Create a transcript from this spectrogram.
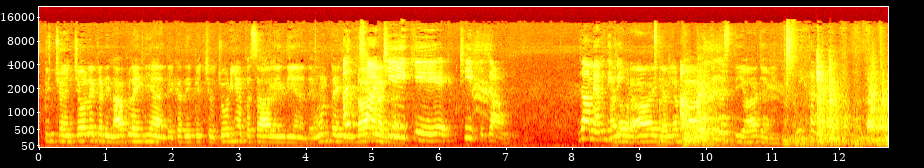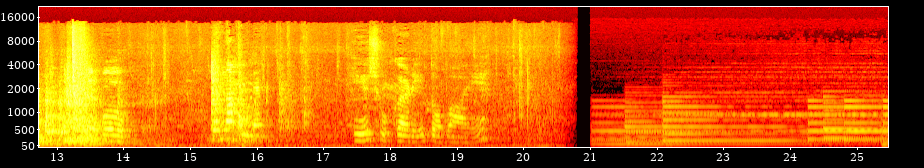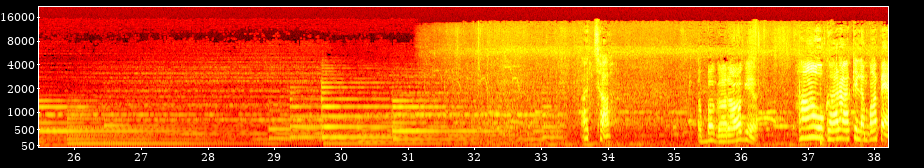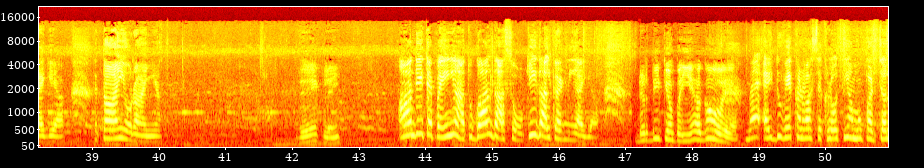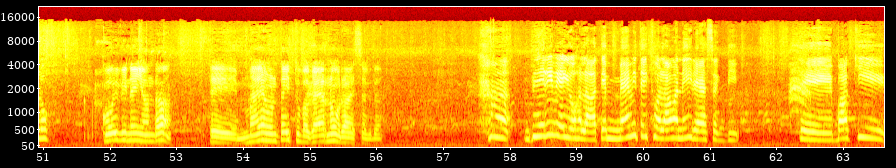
ਪਿੱਛੋਂ ਇੰਚੋਲੇ ਕਦੀ ਨਾਪ ਲੈਂਦੀਆਂ ਤੇ ਕਦੀ ਪਿੱਛੋਂ ਚੋੜੀਆਂ ਫਸਾ ਲੈਂਦੀਆਂ ਤੇ ਹੁਣ ਤੈਨੂੰ ਡਰ ਅੱਛਾ ਲੱਗਦਾ ਠੀਕ ਹੈ ਠੀਕ ਹੈ ਜਾਓ। ਜਾ ਮੈਂ ਆਮਦੀ ਹਲੋ ਪਈ ਆ ਹੀ ਜਾਵੀਂ ਅੱਬਾ ਦੀ ਦਸਤੀ ਆ ਜਾਵੀਂ ਨਿਕਲਣਾ ਹੈ ਦੇਖੋ ਡਰਨਾ ਪੈਂਦਾ ਹੈ ਇਹ ਸ਼ੁਕਰ ਹੈ ਤੋਬਾ ਹੈ ਅੱਛਾ ਅੱਬਾ ਘਰ ਆ ਗਿਆ ਹਾਂ ਉਹ ਘਰ ਆ ਕੇ ਲੰਮਾ ਪੈ ਗਿਆ ਤੇ ਤਾਂ ਹੀ ਉਹ ਆਈਆਂ ਵੇਖ ਲਈ। ਆਂਦੀ ਤੇ ਪਈ ਆ ਤੂੰ ਗੱਲ ਦੱਸੋ ਕੀ ਗੱਲ ਕਰਨੀ ਆਈ ਆ? ਡਰਦੀ ਕਿਉਂ ਪਈ ਹੈ ਅਗੋਂ ਹੋਇਆ ਮੈਂ ਐਦੂ ਵੇਖਣ ਵਾਸਤੇ ਖਲੋਤੀ ਆ ਮੂੰਹ ਪਰ ਚਲੋ। ਕੋਈ ਵੀ ਨਹੀਂ ਆਉਂਦਾ ਤੇ ਮੈਂ ਹੁਣ ਤਾਂ ਇੱਥੋਂ ਬਗੈਰ ਨਹੀਂ ਰਹਿ ਸਕਦਾ। ਹਾਂ, ਮੇਰੀ ਵੀ ਇਹੋ ਹਾਲਾਤ ਹੈ ਮੈਂ ਵੀ ਤੇ ਇਥੋਂ ਇਲਾਵਾ ਨਹੀਂ ਰਹਿ ਸਕਦੀ। ਤੇ ਬਾਕੀ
